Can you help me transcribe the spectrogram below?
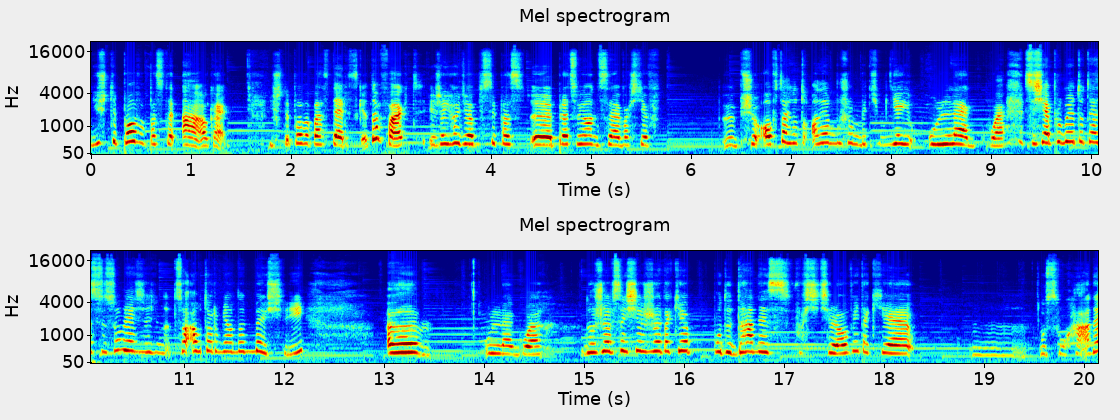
niż typowo paster... A, okej. Niż typowo pasterskie. To fakt. Jeżeli chodzi o psy e, pracujące właśnie w, przy owcach, no to one muszą być mniej uległe. W sensie ja próbuję to teraz zrozumieć, co autor miał na myśli. Em, uległe. No, że w sensie, że takie poddane właścicielowi, takie mm, usłuchane,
